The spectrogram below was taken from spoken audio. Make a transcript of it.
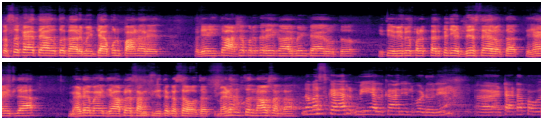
कसं काय तयार होतं गारमेंट ते आपण पाहणार आहेत. तर या इथं अशा प्रकारे हे गारमेंट तयार होतं. इथे वेगवेगळ्या प्रकारचे ड्रेस तयार होतात ह्या इथल्या मॅडम आहेत ह्या आपल्याला सांगतील इथं कसं होतात. मॅडम तुमचं नाव सांगा. नमस्कार मी अलका अनिल बडोले. अ, टाटा पॉवर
